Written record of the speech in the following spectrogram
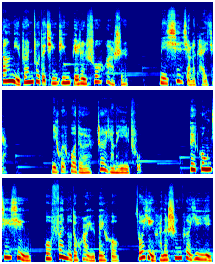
当你专注的倾听别人说话时，你卸下了铠甲，你会获得这样的益处：对攻击性或愤怒的话语背后所隐含的深刻意义，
